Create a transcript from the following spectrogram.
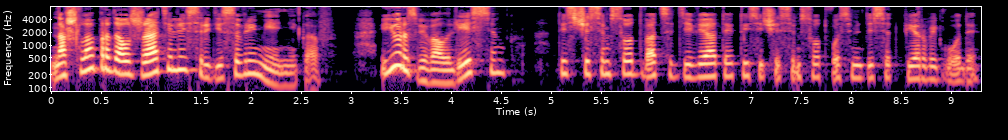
нашла продолжателей среди современников. Ее развивал Лессинг, 1729-1781 годы,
